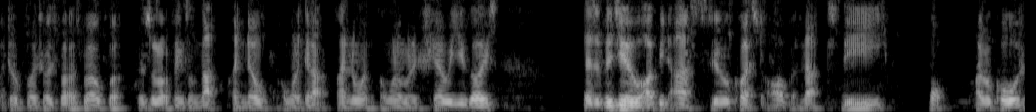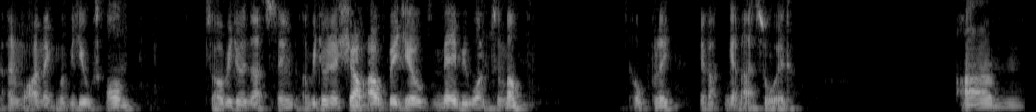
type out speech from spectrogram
I do apologise for that as well. But there's a lot of things on that I know I want to get out. I know I want to share with you guys. There's a video I've been asked to do a request of, and that's the what I record and what I make my videos on. So I'll be doing that soon. I'll be doing a shout out video maybe once a month, hopefully, if I can get that sorted. Um,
